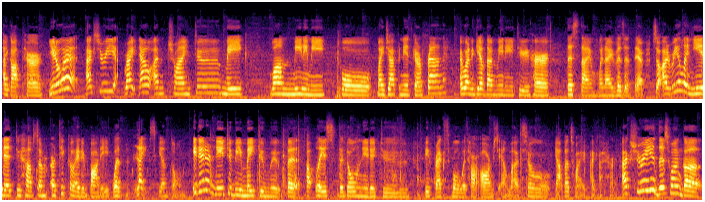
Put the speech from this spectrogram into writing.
I got her. You know what? Actually, right now I'm trying to make one mini me for my Japanese girlfriend. I want to give that mini to her this time when I visit there. So I really needed to have some articulated body with light skin tone. It didn't need to be made to move, but at least the doll needed to be flexible with her arms and legs. So yeah, that's why I got her. Actually, this one got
